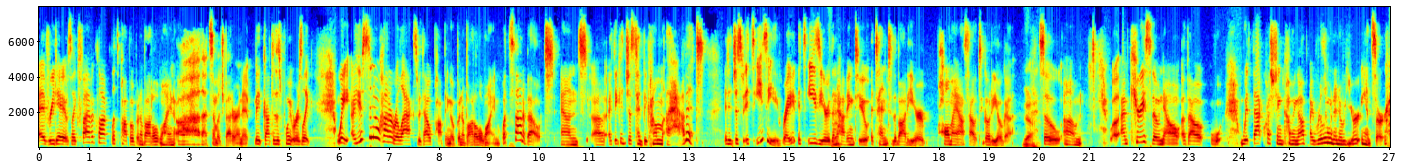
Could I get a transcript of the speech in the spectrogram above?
every day It was like five o'clock, let's pop open a bottle of wine. Ah, oh, that's so much better. And it it got to this point where I was like, wait, I used to know how to relax without popping open a bottle of wine. What's that about? And uh, I think it just had become a habit. It had just it's easy, right? It's easier than having to attend to the body or haul my ass out to go to yoga. Yeah. So um, I'm curious though now about w- with that question coming up. I really want to know your answer.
